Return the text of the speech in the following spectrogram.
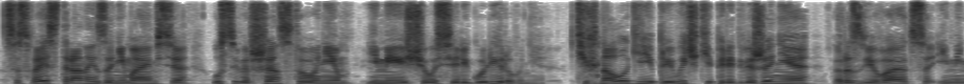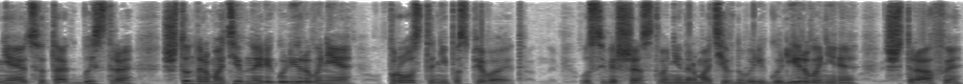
со своей стороны занимаемся усовершенствованием имеющегося регулирования. Технологии и привычки передвижения развиваются и меняются так быстро, что нормативное регулирование просто не поспевает усовершенствование нормативного регулирования, штрафы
